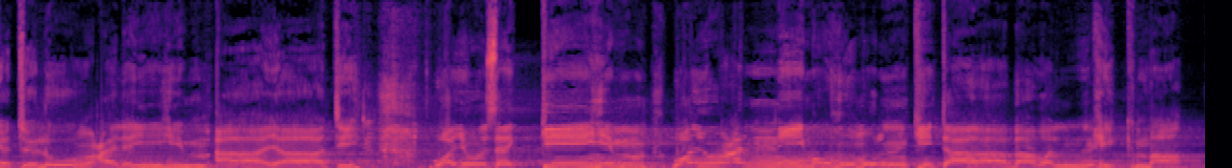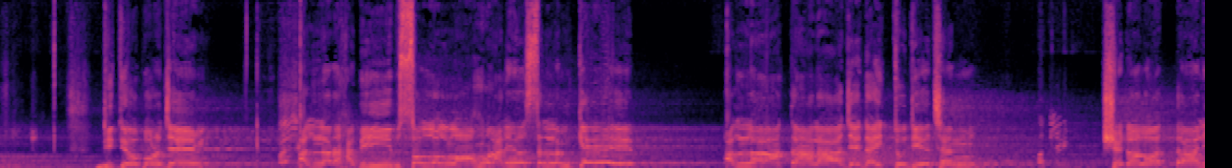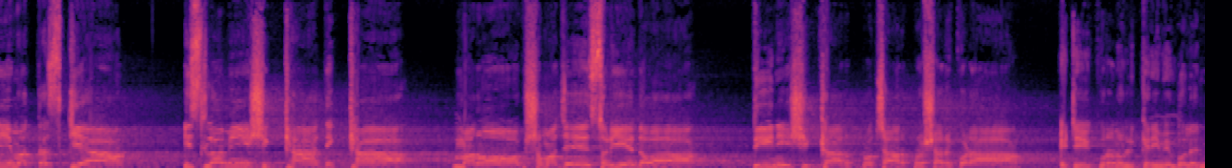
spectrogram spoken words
ইয়াতলু আলাইহিম আয়াতিহি ويزكيهم ويعلمهم الكتاب والحكمة দ্বিতীয় পর্যায়ে আল্লাহর হাবিব সাল্লাল্লাহু আলাইহি ওয়াসাল্লামকে আল্লাহ তাআলা যে দায়িত্ব দিয়েছেন সেটা হলো তালিম তাজকিয়া ইসলামী শিক্ষা দীক্ষা মানব সমাজে ছড়িয়ে দেওয়া দিনই শিক্ষার প্রচার, প্রসার করা। এটি কোরআনুল করিমে বলেন,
